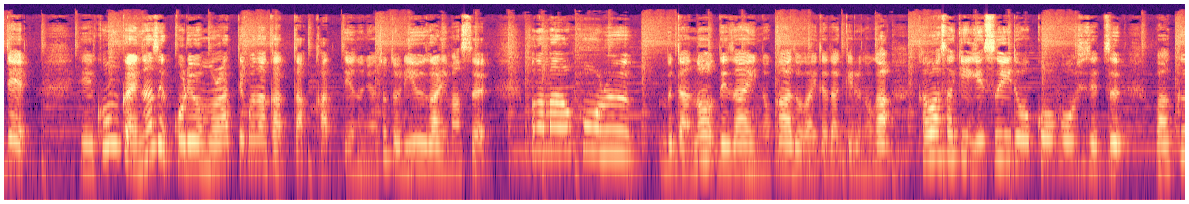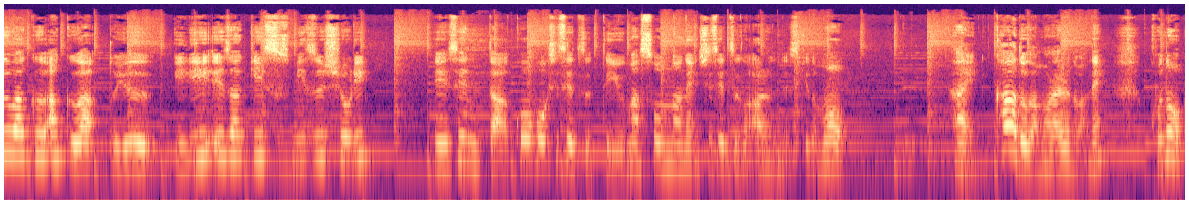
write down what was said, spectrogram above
で、えー、今回なぜこれをもらってこなかったかっていうのにはちょっと理由があります。このマンホール豚のデザインのカードがいただけるのが川崎下水道広報施設ワクワクアクアという入江崎水処理センター広報施設っていう、まあそんなね、施設があるんですけども、はい、カードがもらえるのはね、この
